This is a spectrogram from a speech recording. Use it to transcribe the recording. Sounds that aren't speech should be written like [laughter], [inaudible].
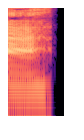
Yeah.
